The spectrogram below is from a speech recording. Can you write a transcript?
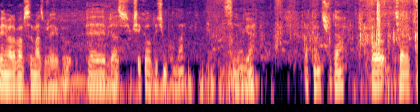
Benim arabam sığmaz buraya. Bu e, biraz yüksek olduğu için bundan sığmıyor. Bakın şu da o dışarıdaki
